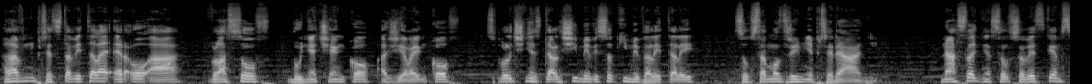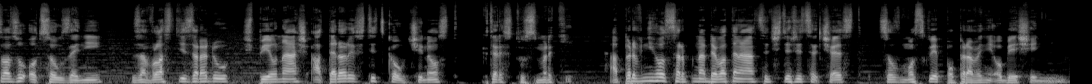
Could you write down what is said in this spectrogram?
Hlavní představitelé ROA, Vlasov, Buňačenko a Žilenkov společně s dalšími vysokými veliteli jsou samozřejmě předáni. Následně jsou v Sovětském svazu odsouzeni za vlastizradu, špionáž a teroristickou činnost k trestu smrti. A 1. srpna 1946 jsou v Moskvě popraveni oběšením.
